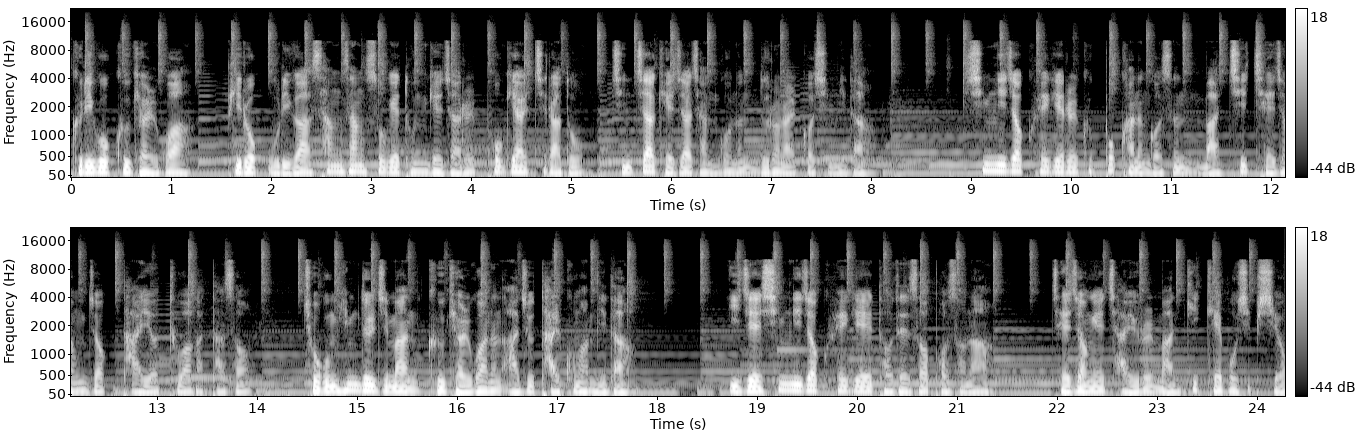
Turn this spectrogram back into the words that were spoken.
그리고 그 결과 비록 우리가 상상 속의 돈 계좌를 포기할지라도 진짜 계좌 잔고는 늘어날 것입니다. 심리적 회계를 극복하는 것은 마치 재정적 다이어트와 같아서 조금 힘들지만 그 결과는 아주 달콤합니다. 이제 심리적 회계의 덫에서 벗어나 재정의 자유를 만끽해 보십시오.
